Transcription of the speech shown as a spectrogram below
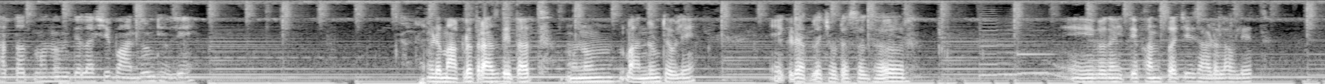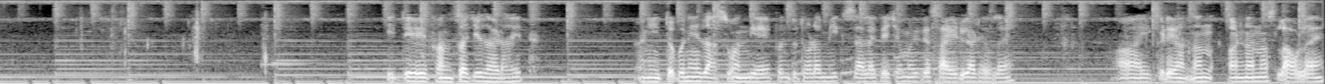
खातात म्हणून त्याला अशी बांधून ठेवले. इकडे माकडं त्रास देतात म्हणून बांधून ठेवले. इकडे आपलं छोटंसं घर. हे बघा इथे फणसाची झाडं लावलेत. इथे फणसाची झाडं आहेत. आणि इथं पण हे जास्वंदी आहे पण तो थोडा मिक्स झाला आहे त्याच्यामुळे त्या साईडला ठेवला आहे हा इकडे अनन अननस लावला आहे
